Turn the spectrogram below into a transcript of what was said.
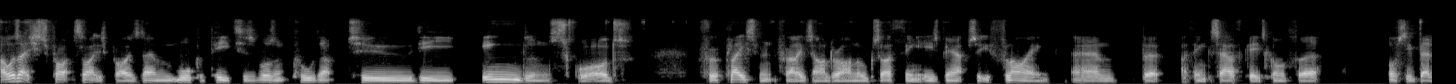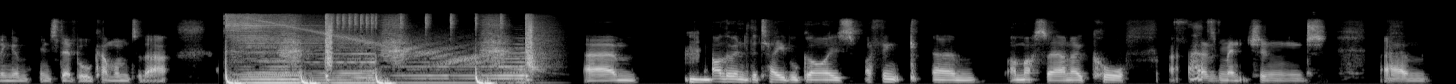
I was actually slightly surprised um, Walker Peters wasn't called up to the England squad for replacement for Alexander Arnold because I think he's been absolutely flying. Um, but I think Southgate's gone for obviously Bellingham instead, but we'll come on to that. Um, mm. Other end of the table, guys, I think um, I must say, I know Korf has mentioned um,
